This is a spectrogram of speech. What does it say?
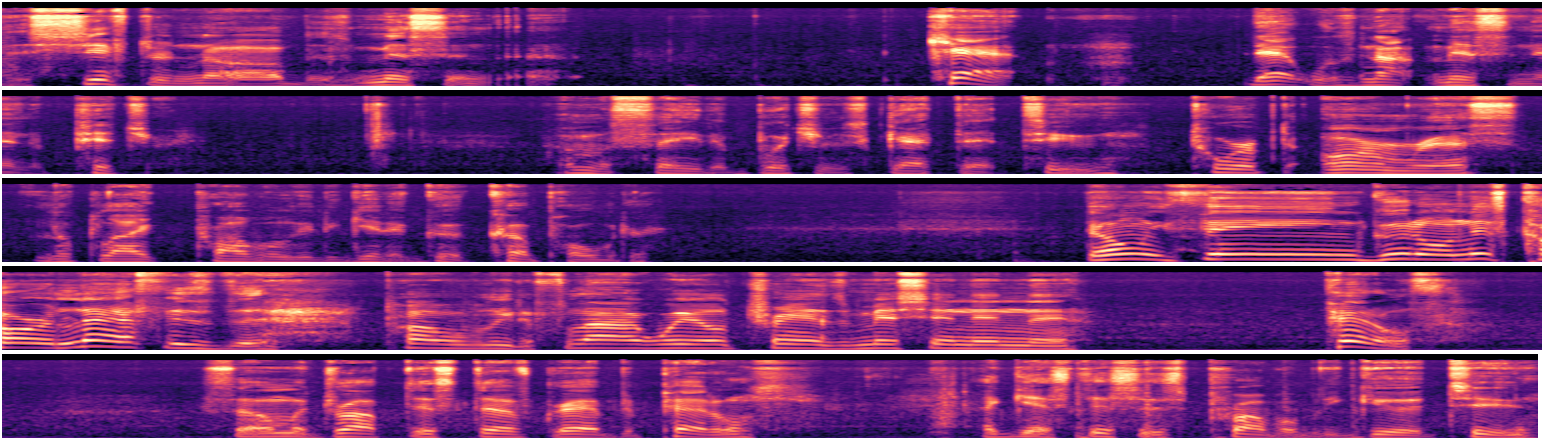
the shifter knob is missing the cap. That was not missing in the picture. I'm gonna say the butcher's got that too. Tore up the armrest. Looked like probably to get a good cup holder. The only thing good on this car left is the probably the flywheel transmission and the pedals. So I'm gonna drop this stuff, grab the pedals. I guess this is probably good too.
